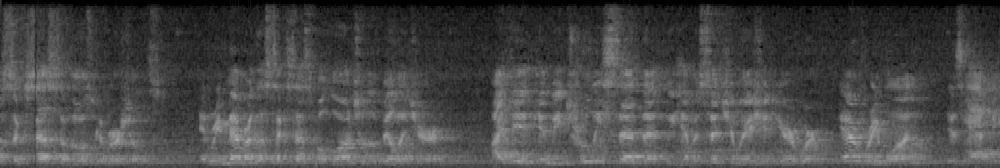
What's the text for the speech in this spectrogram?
the success of those commercials and remember the successful launch of the Villager. I think it can be truly said that we have a situation here where everyone is happy.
